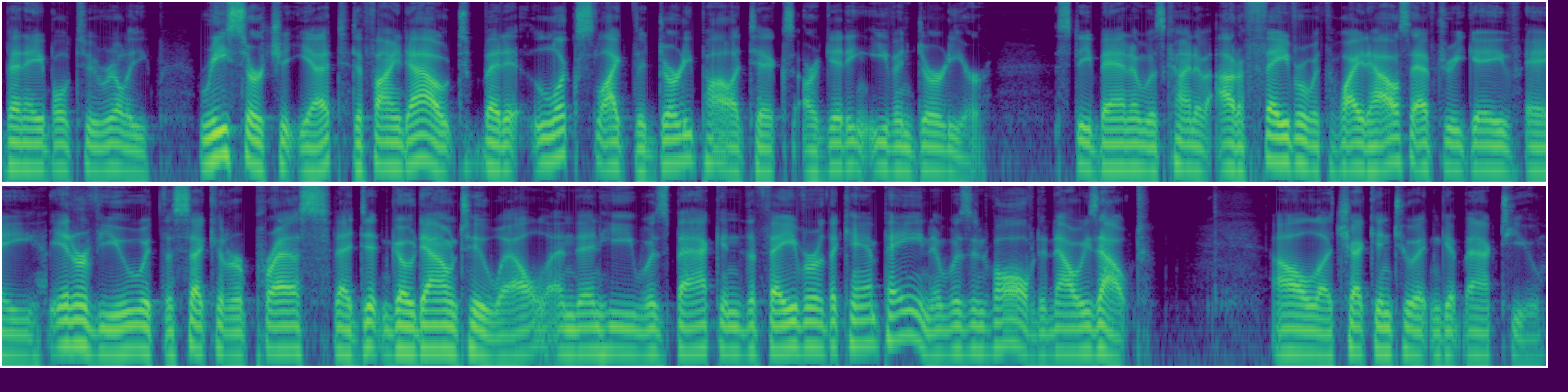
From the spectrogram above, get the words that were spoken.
been able to really research it yet to find out, but it looks like the dirty politics are getting even dirtier. Steve Bannon was kind of out of favor with the White House after he gave a interview with the secular press that didn't go down too well and then he was back in the favor of the campaign and was involved and now he's out. I'll uh, check into it and get back to you.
